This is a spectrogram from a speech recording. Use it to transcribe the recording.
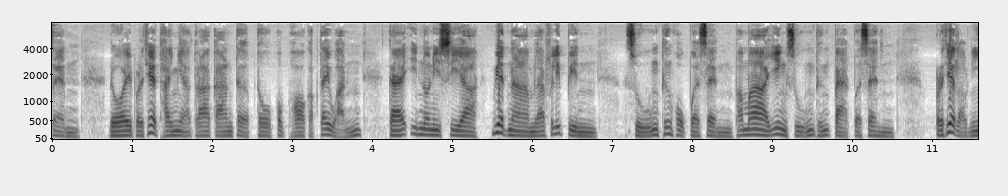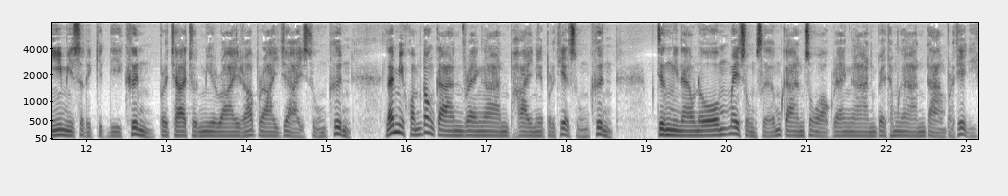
4.9%โดยประเทศไทยมีอัตราการเติบโตพอๆกับไต้หวัน แต่อินโดนีเซีย เวียดนามและฟิลิปปินส์สูงถึง 6%พม่ายิ่งสูงถึง 8%ประเทศเหล่านี้มีเศรษฐกิจดีขึ้น ประชาชนมีรายรับรายจ่ายสูงขึ้น และมีความต้องการแรงงานภายในประเทศสูงขึ้น จึงมีแนวโน้มไม่ส่งเสริมการส่งออกแรงงานไปทำงานต่างประเทศอีก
